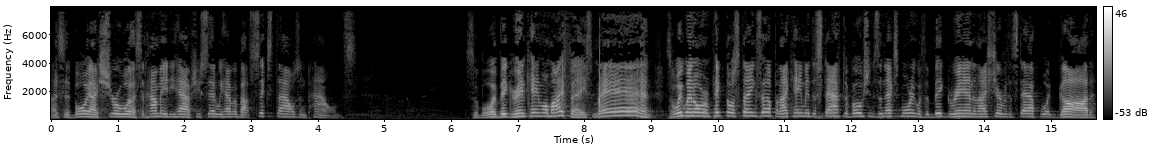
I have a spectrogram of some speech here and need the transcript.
I said, Boy, I sure would. I said, How many do you have? She said, We have about 6,000 pounds. So, boy, big grin came on my face. Man. So we went over and picked those things up, and I came into staff devotions the next morning with a big grin, and I shared with the staff what God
